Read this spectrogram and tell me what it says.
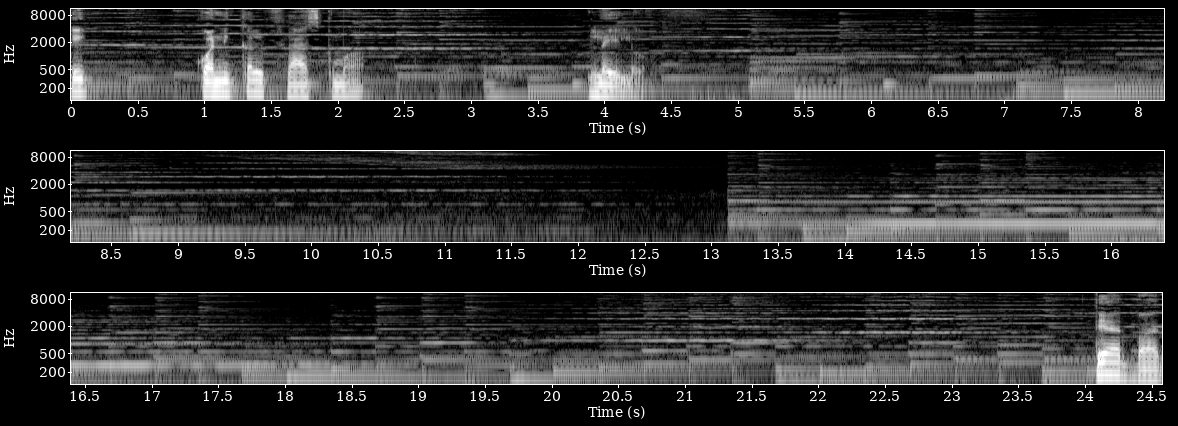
એક કોનિકલ ફ્લાસ્કમાં લઈ લો. ત્યારબાદ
